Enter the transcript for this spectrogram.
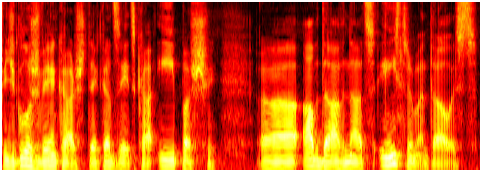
Viņš gluži vienkārši tiek atzīts kā īpaši uh, apdāvināts instrumentālists.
